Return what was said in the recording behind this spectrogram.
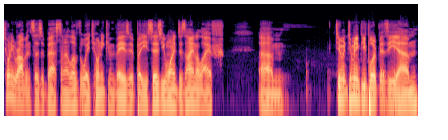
Tony Robbins says it best, and I love the way Tony conveys it. But he says you want to design a life. Um, too too many people are busy. Um,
